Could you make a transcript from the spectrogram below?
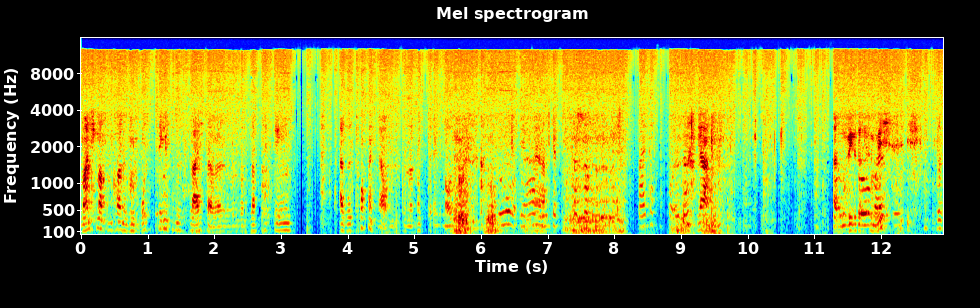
Manchmal kommt man so ein großes Ding, ist es leichter, weil so ein Plastikding, also es trocknet ja auch ein bisschen, man kann es direkt raus. Ach so, ja, Ja. ich jetzt das schon weiterverfolge. Ja. Also wie gesagt, für mich, ich also das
